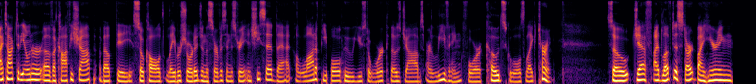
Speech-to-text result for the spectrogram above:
I talked to the owner of a coffee shop about the so called labor shortage in the service industry, and she said that a lot of people who used to work those jobs are leaving for code schools like Turing. So, Jeff, I'd love to start by hearing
